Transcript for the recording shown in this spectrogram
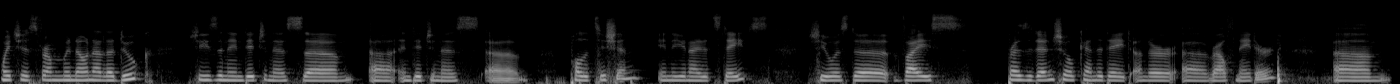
which is from Winona LaDuke. She's an indigenous um, uh, indigenous um, politician in the United States. She was the vice presidential candidate under uh, Ralph Nader. Um,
